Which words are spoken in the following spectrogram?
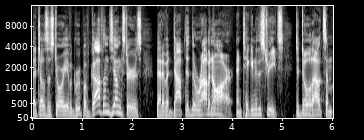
that tells the story of a group of Gotham's youngsters that have adopted the Robin R and taken to the streets to dole out some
